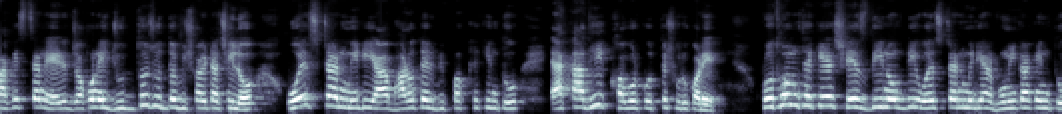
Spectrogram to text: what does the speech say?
পাকিস্তানের যখন এই যুদ্ধ যুদ্ধ বিষয়টা ছিল ওয়েস্টার্ন মিডিয়া ভারতের বিপক্ষে কিন্তু একাধিক খবর করতে শুরু করে। প্রথম থেকে শেষ দিন অবধি ওয়েস্টার্ন মিডিয়ার ভূমিকা কিন্তু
